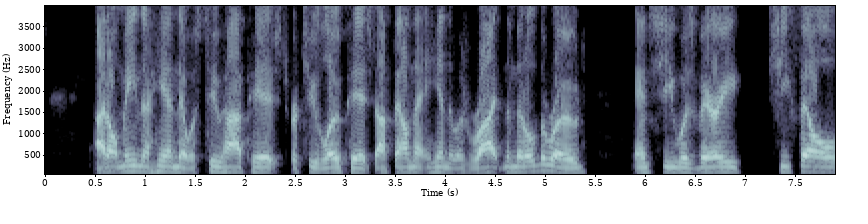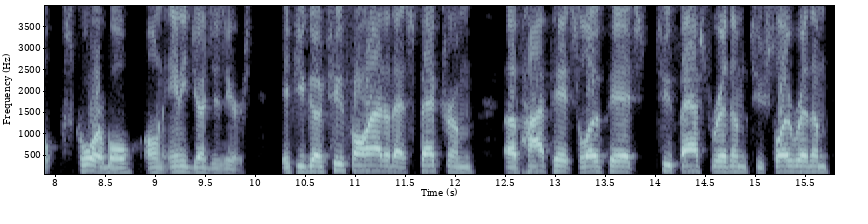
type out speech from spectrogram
I don't mean the hen that was too high pitched or too low pitched. I found that hen that was right in the middle of the road, and she was very she fell scoreable on any judge's ears. If you go too far out of that spectrum of high pitch, low pitch, too fast rhythm, too slow rhythm,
